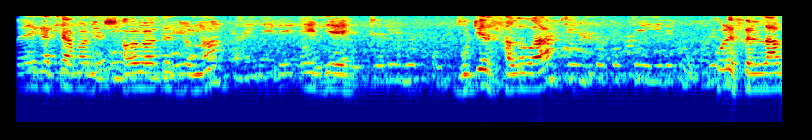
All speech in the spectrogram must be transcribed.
হয়ে গেছে আমাদের সরবরাহের জন্য এই যে বুটের হালুয়া করে ফেললাম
